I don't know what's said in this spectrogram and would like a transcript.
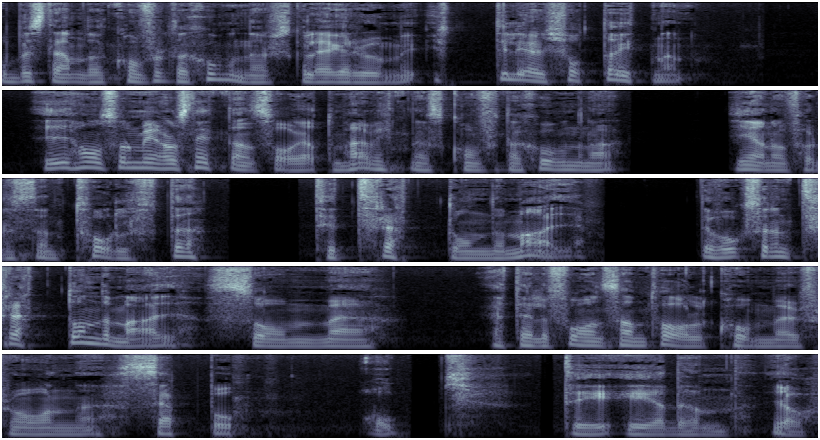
och bestämde att konfrontationer skulle äga rum med ytterligare 28 vittnen. I Hans Holmér-avsnitten sa jag att de här vittneskonfrontationerna genomfördes den 12 till 13 maj. Det var också den 13 maj som eh, ett telefonsamtal kommer från Seppo och det är den ja,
